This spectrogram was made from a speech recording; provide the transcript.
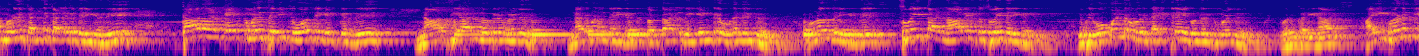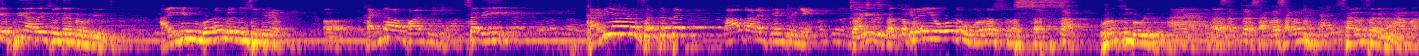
பார்க்கும் பொழுது கண்ணு கண்ணுக்கு தெரிகிறது. காதால் கேட்கும் பொழுது செவிக்கு ஓசை கேட்கிறது. நாசியால் நுகரும் பொழுது நறுமணம் தெரிகிறது. தொட்டால் வெய்கின்ற உடலுக்கு உணர்வு தெரிகிறது. சுவைத்தால் நாவிற்கு சுவை தெரிகிறது. இப்படி ஒவ்வொன்றும் ஒரு தனித்திறமை கொண்டிருக்கும் பொழுது ஒரு கனினால் ஐம்பொழுக்கு எப்படி அதை சுவை தர முடியும்? சுமிரம் ஆ, கண்ணா பாத்திருக்கீங்க சரி. கனியோட சத்தத்தை காதால கேட்டிருக்கீங்க கனியோட சத்தம்? கிளையோட உரசுற சத்தம். உரசும் பொழுது. சத்தம் சரசரம். சரசரன்? ஆமா.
